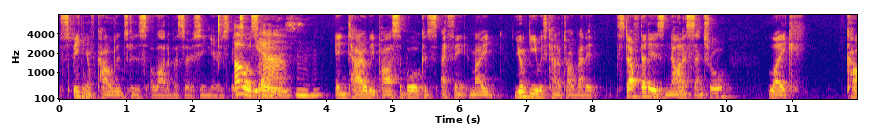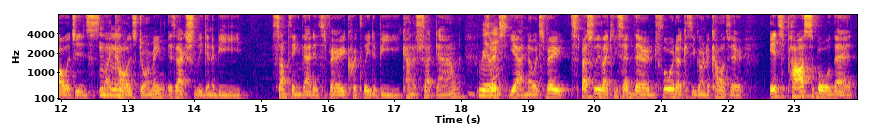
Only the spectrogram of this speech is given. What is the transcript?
speaking of college, because a lot of us are seniors, it's Oh, also yeah. entirely possible. Because I think my UMD was kind of talking about it. Stuff that is non-essential, like colleges, like Mhm. college dorming, is actually going to be something that is very quickly to be kind of shut down. So really it's yeah, no, it's very especially like you said there in Florida because you're going to college there. It's possible that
